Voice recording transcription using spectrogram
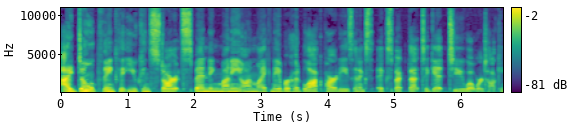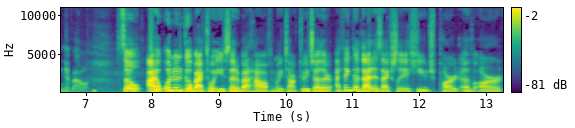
I don't think that you can start spending money on like neighborhood block parties and ex- expect that to get to what we're talking about. So I wanted to go back to what you said about how often we talk to each other. I think that that is actually a huge part of our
